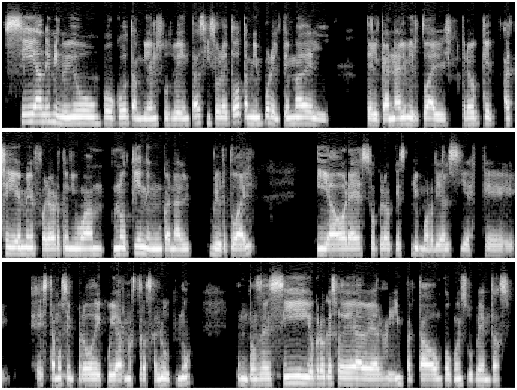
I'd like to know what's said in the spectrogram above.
sí han disminuido un poco también sus ventas y sobre todo también por el tema del, del canal virtual. Creo que HM, Forever 21 no tienen un canal virtual y ahora eso creo que es primordial si es que estamos en pro de cuidar nuestra salud, ¿no? Entonces sí, yo creo que eso debe haber impactado un poco en sus ventas.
